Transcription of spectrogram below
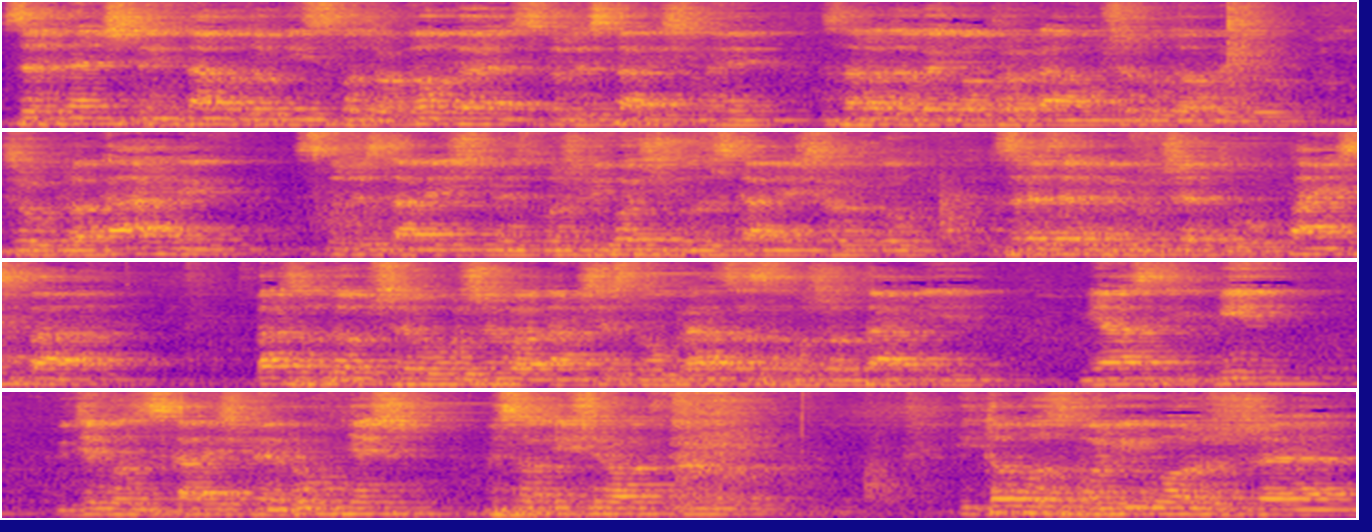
zewnętrznych na budownictwo drogowe, skorzystaliśmy z Narodowego Programu Przebudowy Dróg Lokalnych, skorzystaliśmy z możliwości pozyskania środków z rezerwy budżetu państwa. Bardzo dobrze ułożyła nam się współpraca z samorządami miast i gmin, gdzie pozyskaliśmy również wysokie środki i to pozwoliło, że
